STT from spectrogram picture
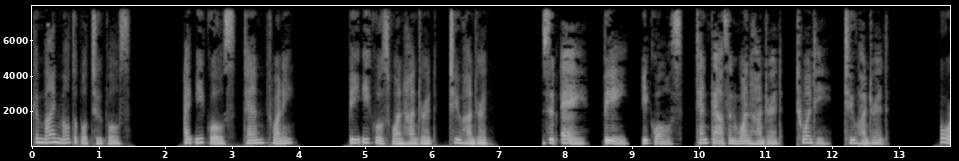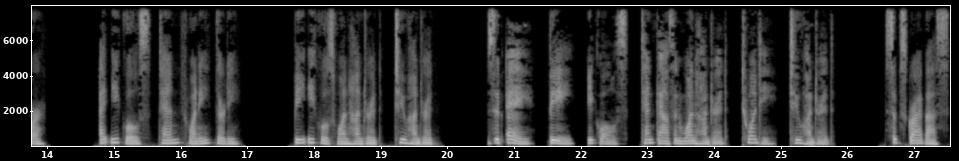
Combine multiple tuples. A equals 10, 20. B equals 100, 200. Zip A, B equals 10,100, 20, 200. Or A equals 10, 20, 30. B equals 100, 200. Zip A, B, equals 10,100, 20, 200. Subscribe us.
